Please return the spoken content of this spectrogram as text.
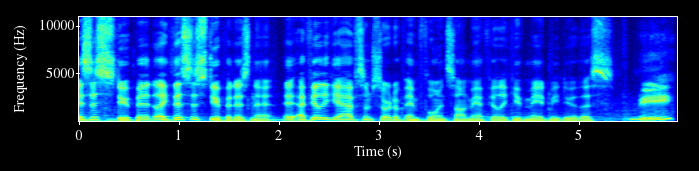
Is this stupid? Like, this is stupid, isn't it? I feel like you have some sort of influence on me. I feel like you've made me do this. Me?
